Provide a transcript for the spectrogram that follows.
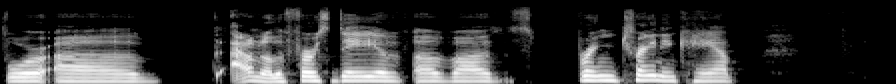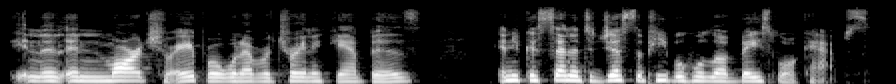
for uh I don't know, the first day of, of uh spring training camp in in March or April, whenever training camp is. And you can send it to just the people who love baseball caps.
